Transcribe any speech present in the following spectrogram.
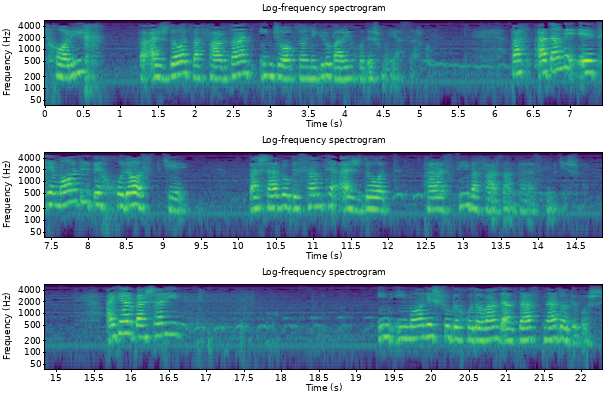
تاریخ و اجداد و فرزند این جاودانگی رو برای خودش میسر کنه پس عدم اعتماد به خداست که بشر رو به سمت اجداد پرستی و فرزند پرستی میکشونه. اگر بشری این ایمانش رو به خداوند از دست نداده باشه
